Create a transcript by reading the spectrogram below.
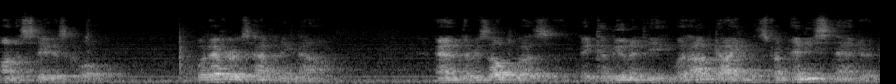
on the status quo, whatever is happening now. And the result was a community without guidance from any standard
